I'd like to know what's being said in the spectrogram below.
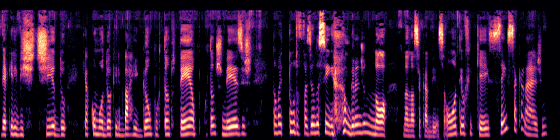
ver aquele vestido que acomodou aquele barrigão por tanto tempo, por tantos meses. Então vai tudo fazendo assim um grande nó na nossa cabeça. Ontem eu fiquei, sem sacanagem, um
